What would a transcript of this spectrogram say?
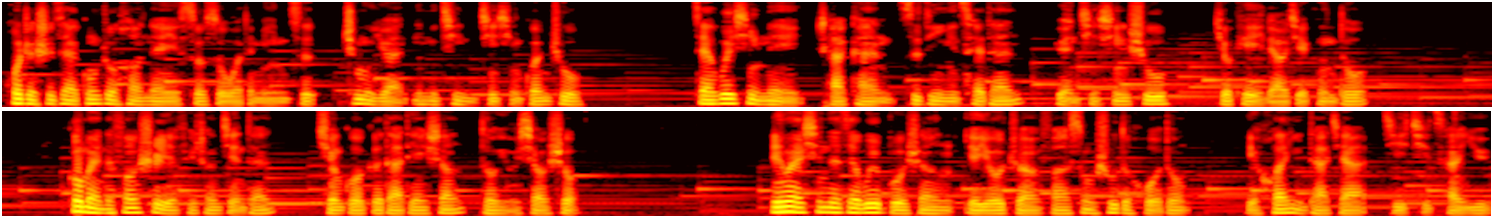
或者是在公众号内搜索我的名字“这么远那么近”进行关注，在微信内查看自定义菜单“远近新书”就可以了解更多。购买的方式也非常简单，全国各大电商都有销售。另外，现在在微博上也有转发送书的活动，也欢迎大家积极参与。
